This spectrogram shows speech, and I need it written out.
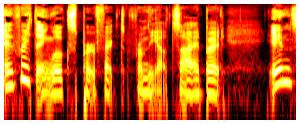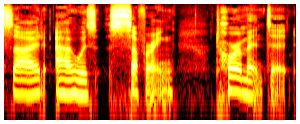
everything looks perfect from the outside, but inside I was suffering, tormented.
